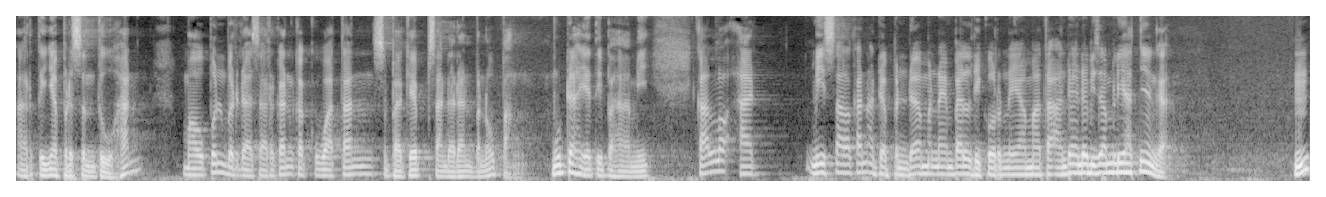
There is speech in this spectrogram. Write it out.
artinya bersentuhan maupun berdasarkan kekuatan sebagai sandaran penopang. Mudah ya dipahami. Kalau ad, misalkan ada benda menempel di kornea mata anda anda bisa melihatnya enggak hmm?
